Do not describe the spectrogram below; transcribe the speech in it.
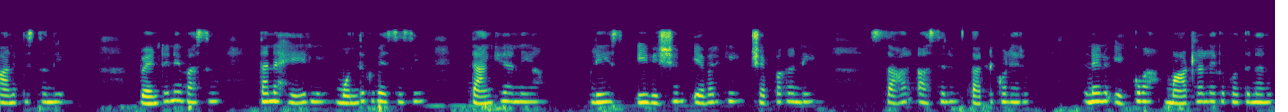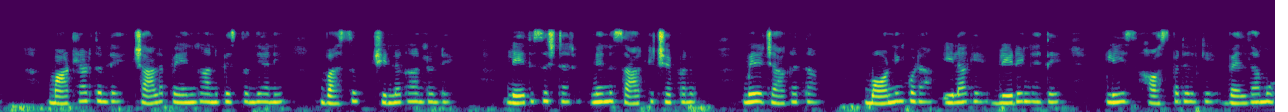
అనిపిస్తుంది. వెంటనే వసు తన హెయిర్ని ముందుకు వేసేసి థ్యాంక్ యూ అన్నయ్య. ప్లీజ్ ఈ విషయం ఎవరికి చెప్పకండి. సార్ అస్సలు తట్టుకోలేరు. నేను ఎక్కువ మాట్లాడలేకపోతున్నాను. మాట్లాడుతుంటే చాలా పెయిన్గా అనిపిస్తుంది అని బస్సు చిన్నగా అంటుంటే లేదు సిస్టర్ నేను సార్కి చెప్పను. మీరు జాగ్రత్త. మార్నింగ్ కూడా ఇలాగే బ్లీడింగ్ అయితే ప్లీజ్ హాస్పిటల్కి వెళ్దాము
